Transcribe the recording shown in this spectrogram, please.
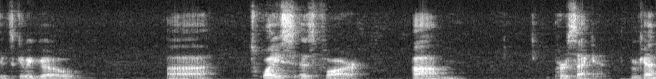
it's going to go uh, twice as far um, per second. Okay?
